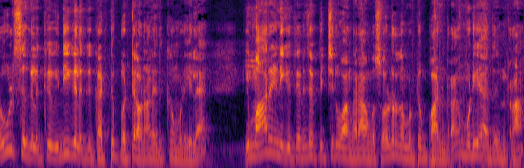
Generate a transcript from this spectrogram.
ரூல்ஸுகளுக்கு விதிகளுக்கு கட்டுப்பட்டு அவனால் இருக்க முடியல. மாரணிக்கு தெரிஞ்சால் பிச்சிருவாங்கடா அவங்க சொல்கிறத மட்டும் பண்ணுறான் முடியாதுன்றான்.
